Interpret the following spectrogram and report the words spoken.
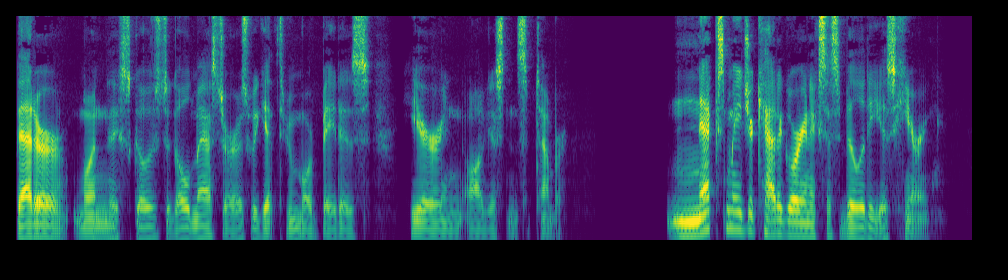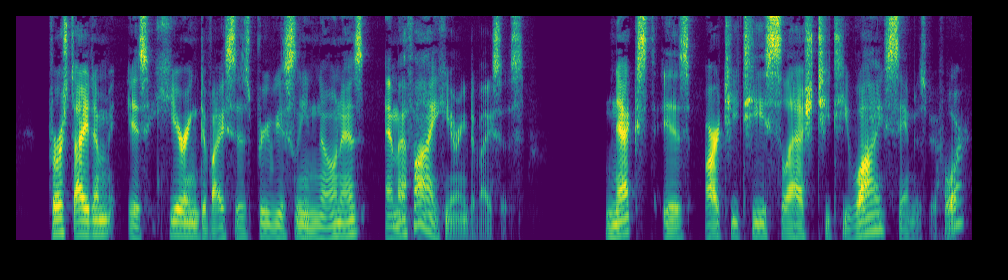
better when this goes to Goldmaster as we get through more betas here in August and September. Next major category in accessibility is hearing. First item is hearing devices, previously known as MFI hearing devices. Next is RTT slash TTY, same as before.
